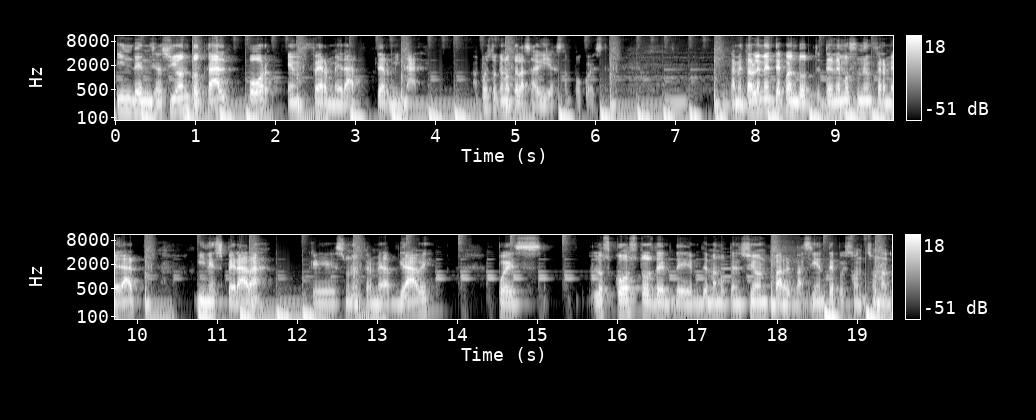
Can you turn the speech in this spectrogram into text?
indemnización total por enfermedad terminal. Apuesto que no te la sabías tampoco esta. Lamentablemente cuando tenemos una enfermedad inesperada, que es una enfermedad grave, pues los costos de, manutención para el paciente pues son, son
